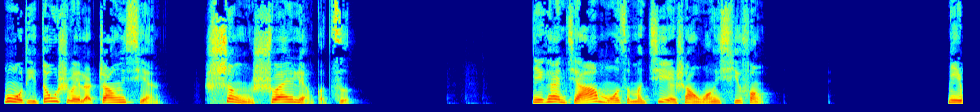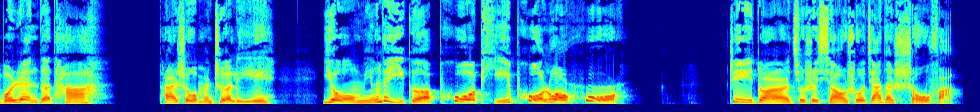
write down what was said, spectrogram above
目的都是为了彰显盛衰两个字。你看贾母怎么介绍王熙凤？你不认得他，他是我们这里有名的一个泼皮破落户。这一段就是小说家的手法。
